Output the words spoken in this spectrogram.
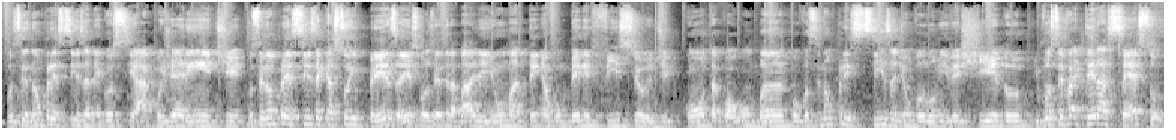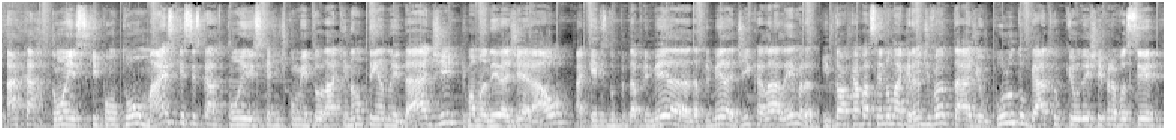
você não precisa negociar com o gerente, você não precisa que a sua empresa, aí, se você trabalha em uma, tenha algum benefício de conta com algum banco, você não precisa de um volume investido e você vai ter acesso a cartões que pontuam mais que esses cartões que a gente comentou lá que não tem anuidade, de uma maneira geral, aqueles do, da, primeira, da primeira dica lá, lembra? Então acaba sendo uma grande vantagem. O pulo do gato que eu deixei para você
